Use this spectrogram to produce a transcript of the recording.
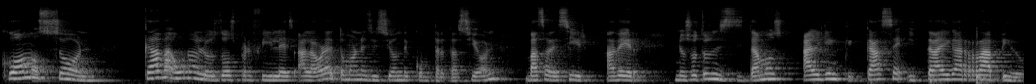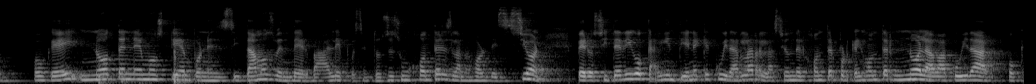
cómo son cada uno de los dos perfiles a la hora de tomar una decisión de contratación, vas a decir, a ver, nosotros necesitamos alguien que case y traiga rápido, ¿ok? No tenemos tiempo, necesitamos vender, ¿vale? Pues entonces un hunter es la mejor decisión, pero si te digo que alguien tiene que cuidar la relación del hunter porque el hunter no la va a cuidar, ¿ok?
